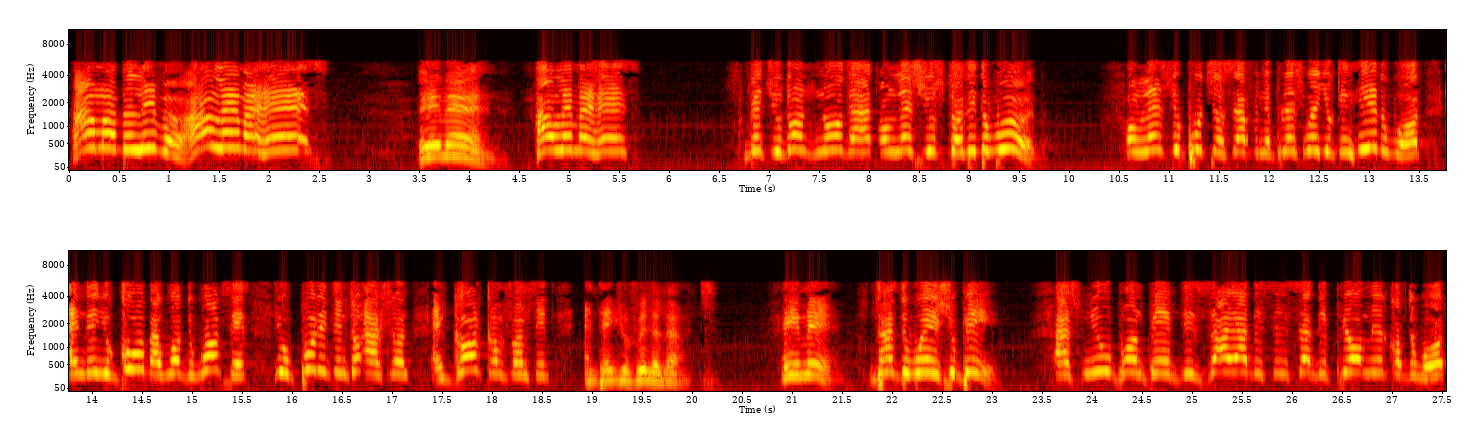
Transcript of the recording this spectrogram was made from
I'm a believer. I'll lay my hands. Amen. I'll lay my hands. But you don't know that unless you study the Word unless you put yourself in a place where you can hear the word and then you go by what the word says, you put it into action and God confirms it and then you really learn. Amen. That's the way it should be. As newborn babe, desire the sincere, the pure milk of the word,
